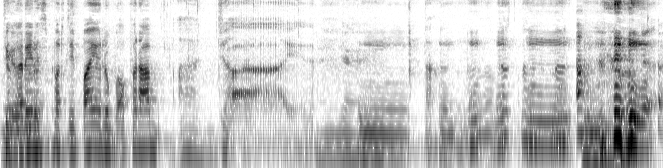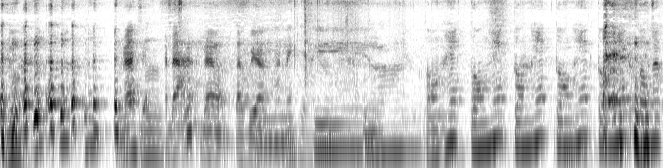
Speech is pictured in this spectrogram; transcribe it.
dengerin seperti huruf opera anjay. Enggak sih ada ada lagu yang aneh ya Tonghek, tonghek, tonghek, tonghek, tonghek, tonghek.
